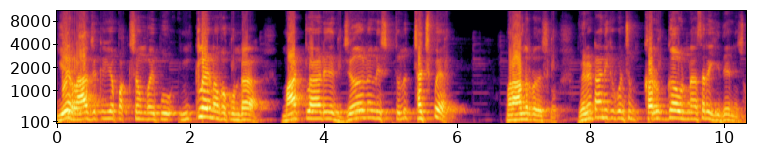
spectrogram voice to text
ఏ రాజకీయ పక్షం వైపు ఇంక్లైన్ అవ్వకుండా మాట్లాడే జర్నలిస్టులు చచ్చిపోయారు మన ఆంధ్రప్రదేశ్లో. వినటానికి కొంచెం కరుగ్గా ఉన్నా సరే ఇదే నిజం.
